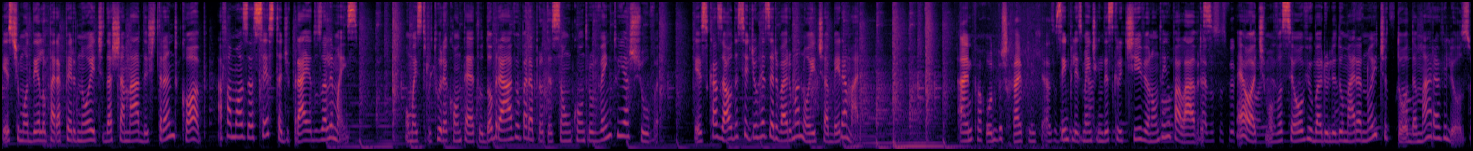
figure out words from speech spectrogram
Este modelo para pernoite da chamada Strandkorb, a famosa cesta de praia dos alemães. Uma estrutura com teto dobrável para proteção contra o vento e a chuva. Esse casal decidiu reservar uma noite à beira-mar. Simplesmente indescritível, não tenho palavras. É ótimo, você ouve o barulho do mar a noite toda, maravilhoso.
